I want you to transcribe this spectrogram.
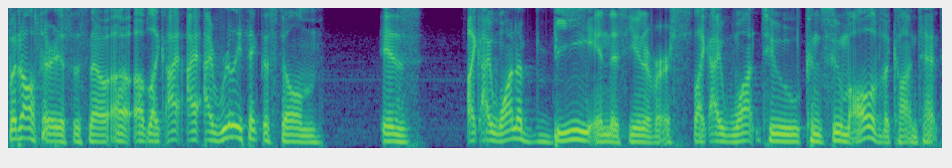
but in all seriousness, no. Uh, uh, like I, I, I really think this film is like I want to be in this universe. Like I want to consume all of the content.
